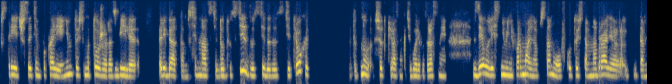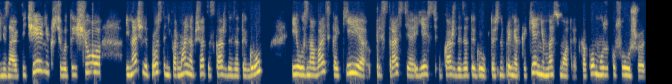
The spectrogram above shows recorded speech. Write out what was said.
встреч с этим поколением, то есть мы тоже разбили ребят там с 17 до 20, с 20 до 23, это ну, все-таки разные категории возрастные, сделали с ними неформальную обстановку, то есть там набрали, там, не знаю, печенек, чего-то еще, и начали просто неформально общаться с каждой из этой групп, и узнавать, какие пристрастия есть у каждой из этой групп. То есть, например, какие аниме смотрят, какую музыку слушают,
